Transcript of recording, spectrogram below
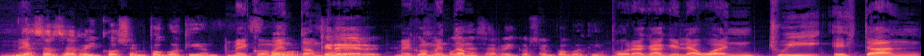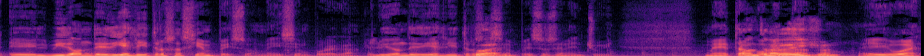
Me- de hacerse ricos en poco tiempo. Me comentan O por- creer me que se comentan- hacer ricos en poco tiempo. Por acá que el agua en Chuy están el bidón de 10 litros a 100 pesos, me dicen por acá. El bidón de 10 litros a Bueno. 100 pesos en el Chuy. Me están Contravention. Y bueno,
